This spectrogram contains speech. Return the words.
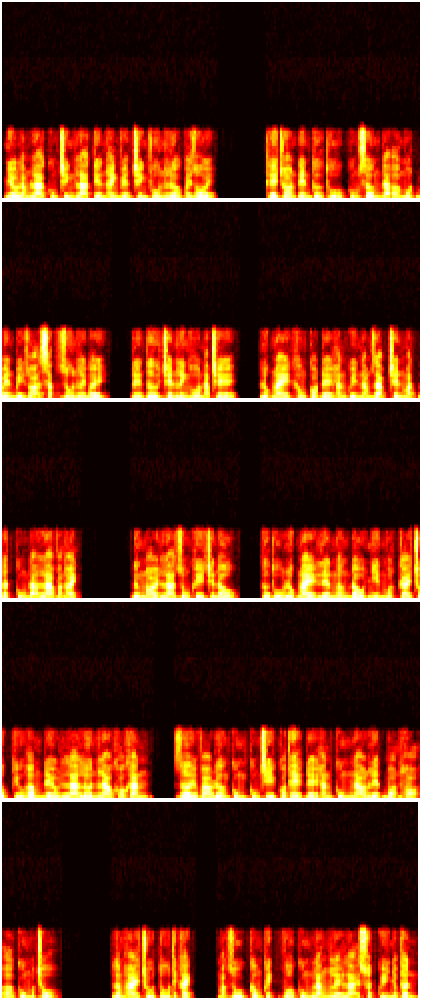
nhiều lắm là cũng chính là tiến hành viễn trình phun lửa quấy dối thế cho nên cự thú cũng sớm đã ở một bên bị dọa sắc run lẩy bẩy, đến từ trên linh hồn áp chế, lúc này không có để hắn quỳ nằm dạp trên mặt đất cũng đã là vận hạnh. Đừng nói là dũng khí chiến đấu, cự thú lúc này liền ngẩng đầu nhìn một cái trúc cửu âm đều là lớn lao khó khăn, rơi vào đường cùng cũng chỉ có thể để hắn cùng ngao liệt bọn họ ở cùng một chỗ. Lâm hải chủ tu thích khách, mặc dù công kích vô cùng lăng lệ lại xuất quỷ nhập thần,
